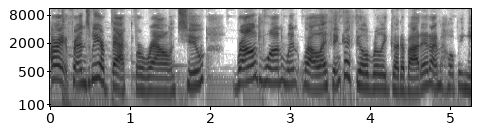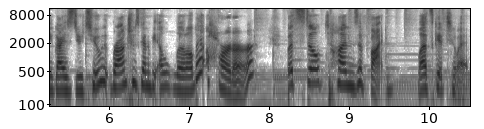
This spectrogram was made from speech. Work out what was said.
All right, friends, we are back for round two. Round one went well. I think I feel really good about it. I'm hoping you guys do too. Round two is going to be a little bit harder, but still tons of fun. Let's get to it.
